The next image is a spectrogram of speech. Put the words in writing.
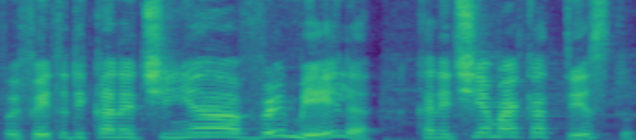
foi feito de canetinha vermelha, canetinha marca-texto.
